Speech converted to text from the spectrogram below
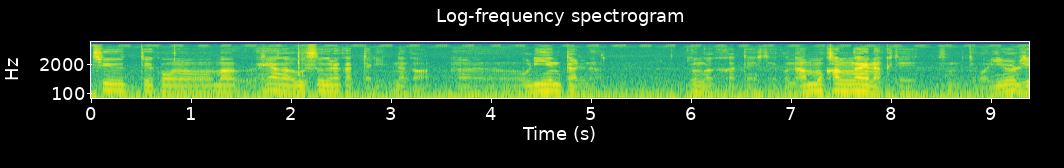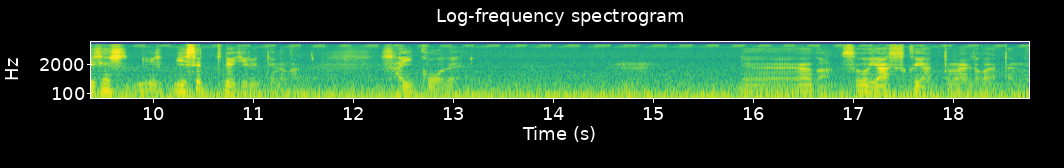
中ってこの、まあ、部屋が薄暗かったりなんかオリエンタルな音楽かかったりしてこう何も考えなくて済むってこういろいろリセリリセットできるっていうのが最高で、うん、でなんかすごい安くやってもらえるとこだったんで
